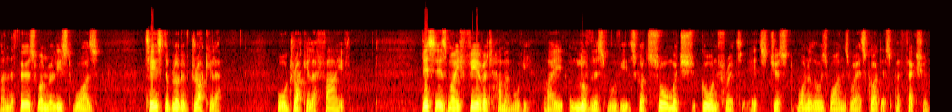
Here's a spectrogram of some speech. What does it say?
and the first one released was Taste the Blood of Dracula, or Dracula 5. This is my favourite Hammer movie. I love this movie. It's got so much going for it. It's just one of those ones where it's got its perfection.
